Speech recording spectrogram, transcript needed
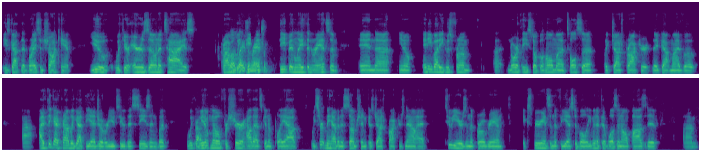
he's got the Bryson Shaw camp. You with your Arizona ties, probably deep, in, deep in Lathan Ransom, and uh, you know anybody who's from uh, Northeast Oklahoma, Tulsa, like Josh Proctor, they've got my vote. Uh, I think I probably got the edge over you two this season, but we, we don't know for sure how that's going to play out. We certainly have an assumption because Josh Proctor's now had – two years in the program, experience in the Fiesta Bowl, even if it wasn't all positive. Um,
